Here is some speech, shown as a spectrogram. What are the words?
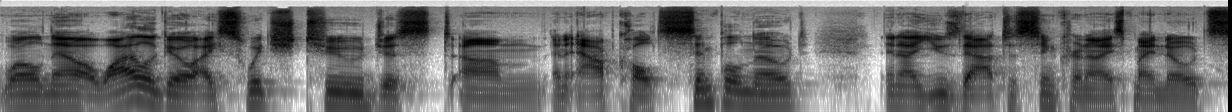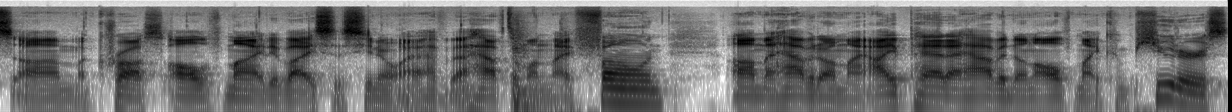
well now a while ago I switched to just um, an app called Simplenote, and I use that to synchronize my notes um, across all of my devices. You know I have I have them on my phone, um, I have it on my iPad, I have it on all of my computers,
